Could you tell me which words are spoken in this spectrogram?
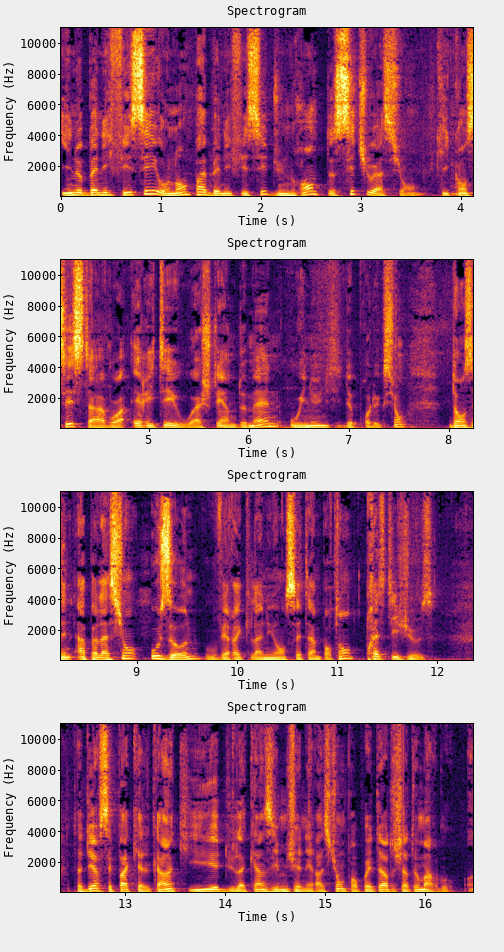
ils ne bénéficient ou n'ont pas bénéficié d'une rente de situation qui consiste à avoir hérité ou acheté un domaine ou une unité de production dans une appellation ou zone, vous verrez que la nuance est importante, prestigieuse. C'est-à-dire, c'est pas quelqu'un qui est de la 15e génération propriétaire de Château Margaux. Euh,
